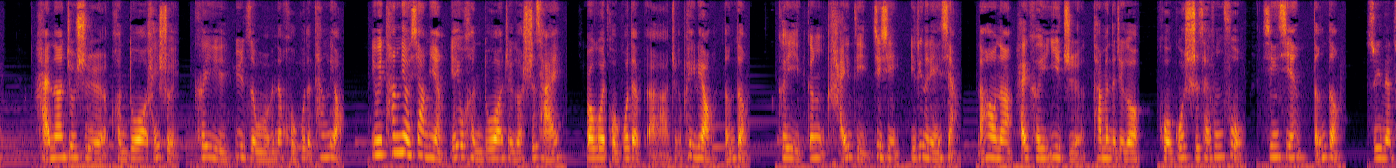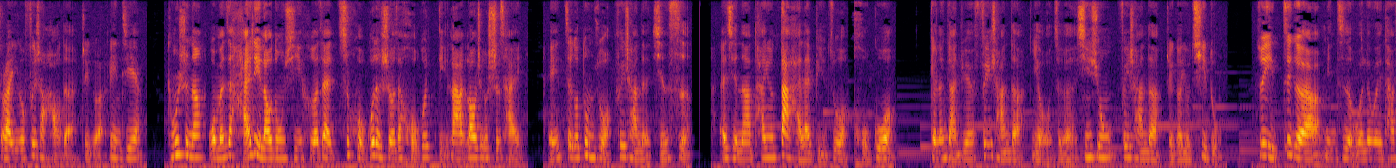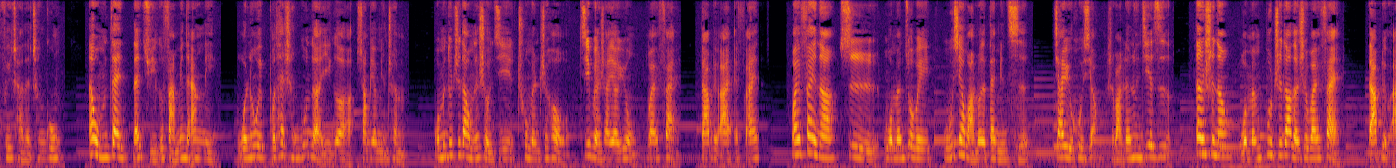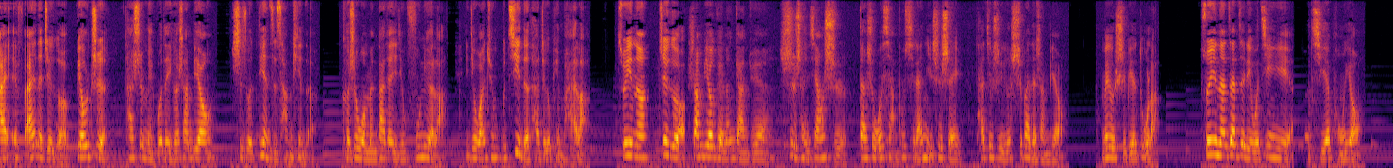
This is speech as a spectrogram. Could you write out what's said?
海呢，就是很多海水可以预制我们的火锅的汤料，因为汤料下面也有很多这个食材。包括火锅的呃这个配料等等，可以跟海底进行一定的联想，然后呢还可以抑制他们的这个火锅食材丰富、新鲜等等，所以呢做了一个非常好的这个链接。同时呢，我们在海里捞东西和在吃火锅的时候，在火锅底捞捞这个食材，哎，这个动作非常的形似，而且呢，它用大海来比作火锅，给人感觉非常的有这个心胸，非常的这个有气度，所以这个名字我认为它非常的成功。那我们再来举一个反面的案例，我认为不太成功的一个商标名称。我们都知道，我们的手机出门之后基本上要用 WiFi，WiFi。WiFi 呢，是我们作为无线网络的代名词，家喻户晓，是吧？人人皆知。但是呢，我们不知道的是，WiFi，WiFi 的这个标志，它是美国的一个商标，是做电子产品的。可是我们大家已经忽略了，已经完全不记得它这个品牌了。所以呢，这个商标给人感觉似曾相识，但是我想不起来你是谁，它就是一个失败的商标，没有识别度了。所以呢，在这里我建议企业朋友。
